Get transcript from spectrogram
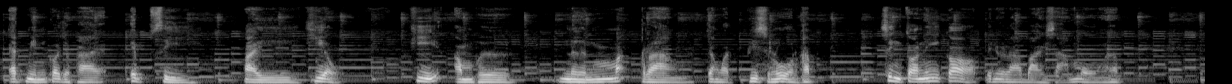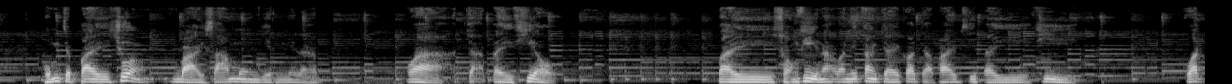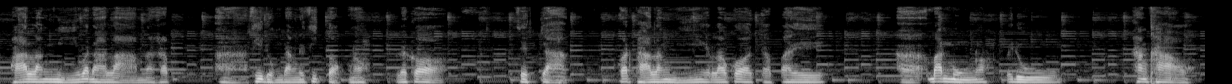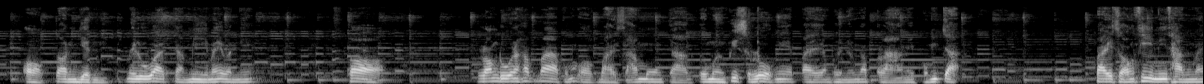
แอดมินก็จะพา FC ไปเที่ยวที่อำเภอเนินมะปรางจังหวัดพิษณุโลกครับ ซึ่งตอนนี้ก็เป็นเวลาบ่าย3โมงครับ ผมจะไปช่วงบ่าย3โมงเย็นนี่แหละครับ ว่าจะไปเที่ยว ไปสองที่นะ วันนี้ตั้งใจก็จะพา FC ไปที่วัดผาลังหมีวนารามนะครับที่โด่งดังในทิกตอกเนาะแล้วก็เสร็จจากวัดผาลังหมีเราก็จะไปบ้านมุงเนาะไปดูข้างข่าวออกตอนเย็น ไม่รู้ว่าจะมีไหมวันนี้ ก็ลองดูนะครับว่าผมออกบ่ายสามโมงจากตัวเมืองพิษณุโลกนี่ไปอำเภอเนินมะปรางนี่ผมจะไปสองที่นี้ทันไหม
